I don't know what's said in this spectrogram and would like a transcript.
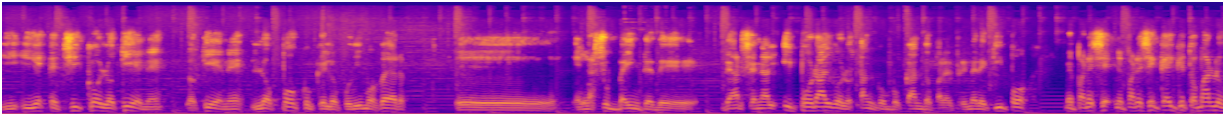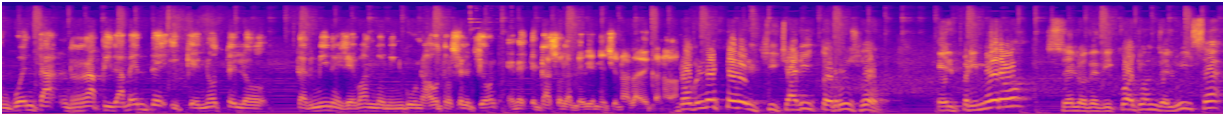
Y, este chico lo tiene, lo tiene, lo poco que lo pudimos ver eh, en la sub-20 de, Arsenal y por algo lo están convocando para el primer equipo. Me parece, me parece que hay que tomarlo en cuenta rápidamente y que no te lo termine llevando ninguna otra selección, en este caso la que viene mencionar, la de Canadá. Doblete del chicharito ruso. El primero se lo dedicó a John de Luisa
